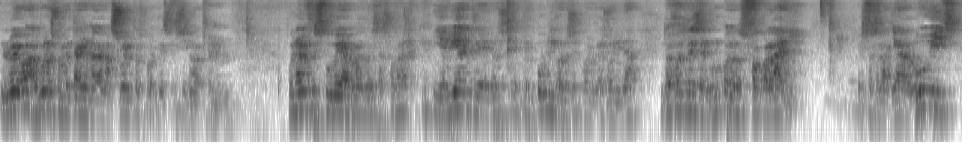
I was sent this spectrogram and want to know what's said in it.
Luego, algunos comentarios nada más sueltos, porque es que si no... Mm, una vez estuve hablando de estas cosas y había entre, entre el público, no sé por qué casualidad, dos o tres del grupo de los Focolari. Esto es la Chiara Luis,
